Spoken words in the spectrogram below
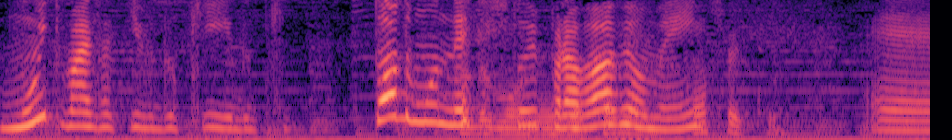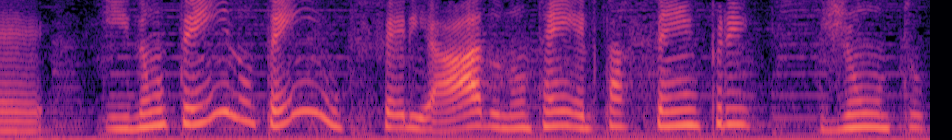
muito mais ativo do que, do que todo mundo nesse todo estúdio, mundo, provavelmente. Com certeza. É, e não tem, não tem feriado, não tem. Ele tá sempre junto.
